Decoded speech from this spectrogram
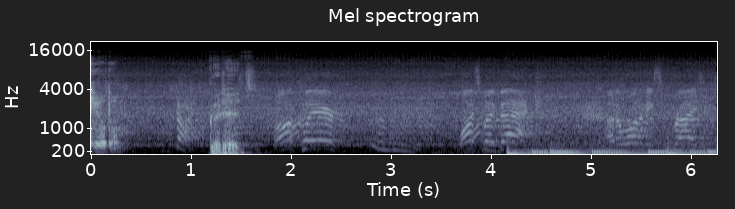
Killed him. Good hits. All clear. Watch my back. I don't want any surprises.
